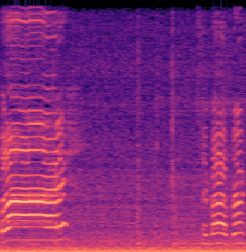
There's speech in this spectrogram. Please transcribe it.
Bye! Say bye, Brooke.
